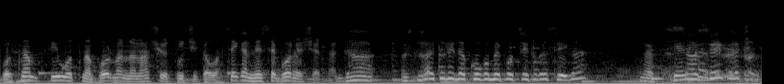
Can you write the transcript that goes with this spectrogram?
Го знам стилот на борба на нашиот учител, а сега не се бореше така. Да, а знаете ли на кого ме подсетува сега? На На секачот.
